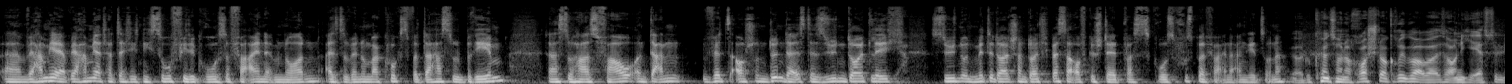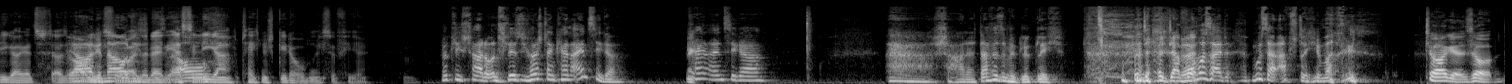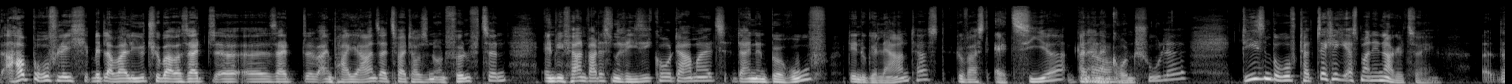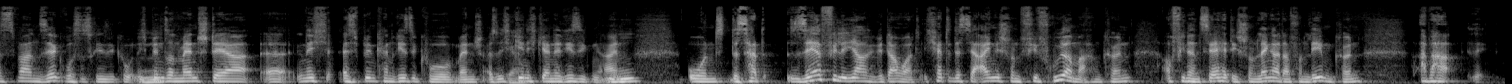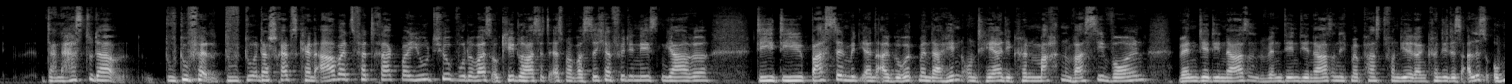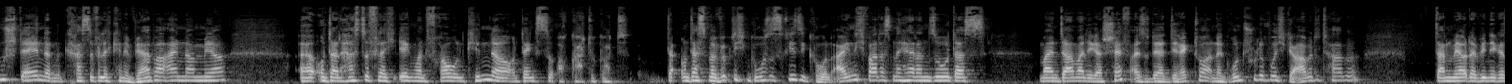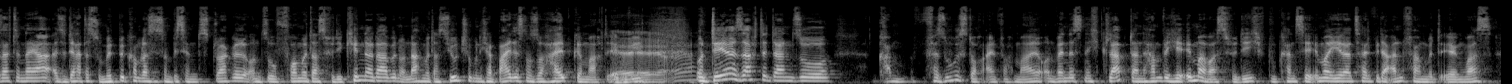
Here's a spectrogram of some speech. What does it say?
ähm, wir haben ja, wir haben ja tatsächlich nicht so viele große Vereine im Norden. Also wenn du mal guckst, da hast du Bremen, da hast du HSV und dann wird's auch schon dünn. Da ist der Süden deutlich. Süden und Mitte Deutschland deutlich besser aufgestellt, was große Fußballvereine angeht, so ne? Ja, du könntest noch nach Rostock rüber, aber ist auch nicht erste Liga jetzt. Also ja, genau. So. Also der erste Liga technisch geht da oben nicht so viel. Wirklich schade. Und Schleswig-Holstein kein einziger. Kein nee. einziger. Ah, schade. Dafür sind wir glücklich. da, Man muss halt, muss halt Abstriche machen. Torge, so, hauptberuflich mittlerweile YouTuber, aber seit, äh, äh seit äh, ein paar Jahren, seit 2015. Inwiefern war das ein Risiko damals, deinen Beruf, den du gelernt hast, du warst Erzieher genau. an einer genau. Grundschule, diesen Beruf tatsächlich erstmal an den Nagel zu hängen? Das war ein sehr großes Risiko. Und ich mhm. bin so ein Mensch, der äh, nicht, also ich bin kein Risikomensch. Also ich ja. gehe nicht gerne Risiken ein. Mhm. Und das hat sehr viele Jahre gedauert. Ich hätte das ja eigentlich schon viel früher machen können. Auch finanziell hätte ich schon länger davon leben können. Aber dann hast du da, du, du, du, du unterschreibst keinen Arbeitsvertrag bei YouTube, wo du weißt, okay, du hast jetzt erstmal was sicher für die nächsten Jahre. Die, die basteln mit ihren Algorithmen da hin und her, die können machen, was sie wollen. Wenn dir die Nase, wenn denen die Nase nicht mehr passt von dir, dann können die das alles umstellen, dann hast du vielleicht keine Werbeeinnahmen mehr. Äh, und dann hast du vielleicht irgendwann Frau und Kinder und denkst so, oh Gott, oh Gott. Und das war wirklich ein großes Risiko. Und eigentlich war das nachher dann so, dass mein damaliger Chef, also der Direktor an der Grundschule, wo ich gearbeitet habe, dann mehr oder weniger sagte, naja, also der hat das so mitbekommen, dass ich so ein bisschen struggle und so vormittags für die Kinder da bin und nachmittags YouTube und ich habe beides nur so halb gemacht irgendwie. Ja, ja, ja. Und der sagte dann so, komm, versuch es doch einfach mal und wenn es nicht klappt, dann haben wir hier immer was für dich. Du kannst hier immer jederzeit wieder anfangen mit irgendwas.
